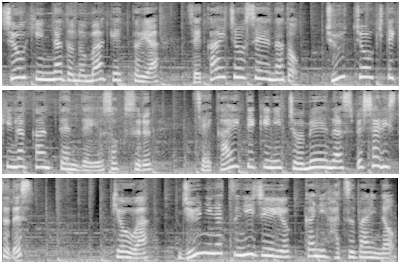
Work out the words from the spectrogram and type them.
商品などのマーケットや世界情勢など中長期的な観点で予測する世界的に著名なスペシャリストです。今日は12月24日に発売の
